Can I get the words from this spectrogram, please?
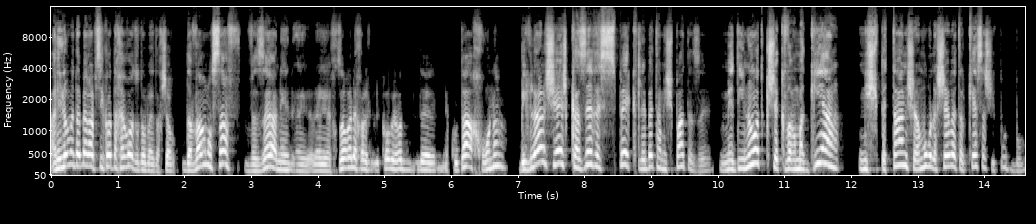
אני לא מדבר על פסיקות אחרות זאת אומרת עכשיו דבר נוסף וזה אני, אני אחזור אליך לקרוא עוד נקודה אחרונה בגלל שיש כזה רספקט לבית המשפט הזה, מדינות כשכבר מגיע משפטן שאמור לשבת על כס השיפוט בו,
